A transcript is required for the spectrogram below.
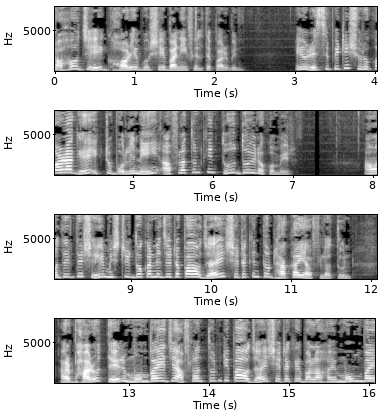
সহজে ঘরে বসে বানিয়ে ফেলতে পারবেন। এই রেসিপিটি শুরু করার আগে একটু বলে নেই, আফলাতুন কিন্তু দুই রকমের। আমাদের দেশে মিষ্টির দোকানে যেটা পাওয়া যায়, সেটা কিন্তু ঢাকাই আফলাতুন। আর ভারতের মুম্বাইয়ে যে আফলাতুনটি পাওয়া যায়, সেটাকে বলা হয় মুম্বাই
